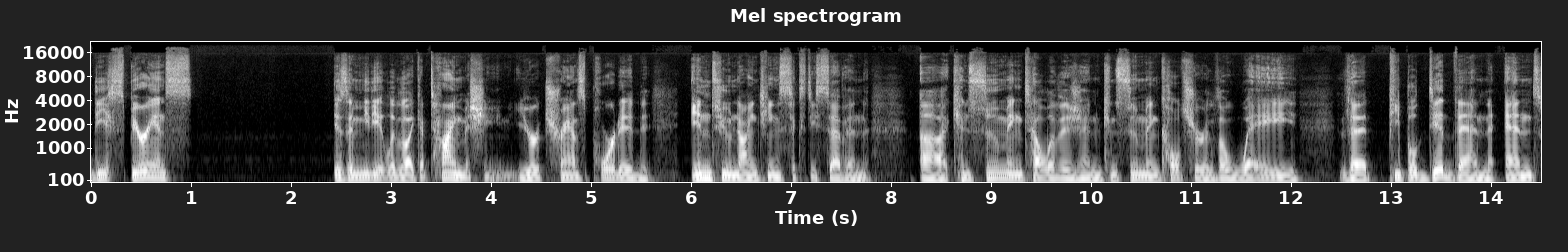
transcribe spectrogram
The experience is immediately like a time machine. You're transported into 1967, uh, consuming television, consuming culture the way that people did then. And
